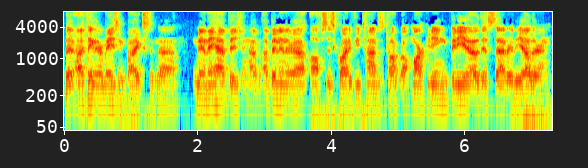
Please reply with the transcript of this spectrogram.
but I think they're amazing bikes, and uh, man, they have vision. I've, I've been in their offices quite a few times to talk about marketing, video, this, that, or the other, and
